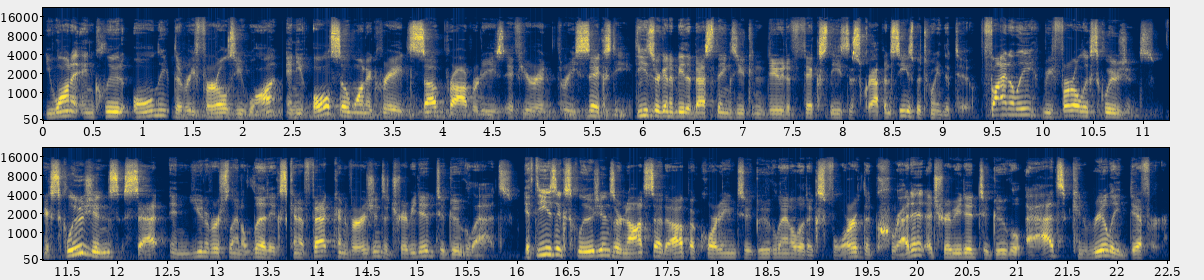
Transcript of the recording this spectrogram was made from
you want to include only the referrals you want, and you also want to create sub-properties if you're in 360. These are going to be the best things you can do to fix these discrepancies between the two. Finally, referral exclusions. Exclusions set in Universal Analytics can affect conversions attributed to Google Ads. If these exclusions are not set up according to Google Analytics 4, the credit attributed to Google Ads can really differ.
